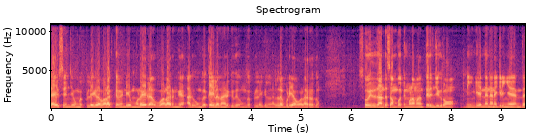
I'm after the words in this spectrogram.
தயவு செஞ்சு உங்கள் பிள்ளைகளை வளர்க்க வேண்டிய முறையில் வளருங்க. அது உங்கள் கையில் தான் இருக்குது. உங்கள் பிள்ளைகள் நல்லபடியாக வளர்றதும் ஸோ இதுதான் அந்த சம்பவத்தின் மூலம் நம்ம தெரிஞ்சுக்கிறோம். நீங்கள் என்ன நினைக்கிறீங்க? இந்த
